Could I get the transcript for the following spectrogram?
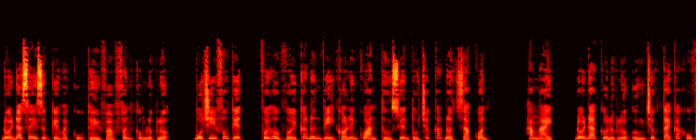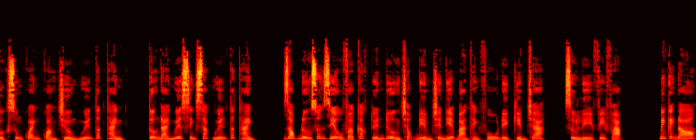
đội đã xây dựng kế hoạch cụ thể và phân công lực lượng, bố trí phương tiện, phối hợp với các đơn vị có liên quan thường xuyên tổ chức các đợt gia quân. Hàng ngày, đội đã cử lực lượng ứng trực tại các khu vực xung quanh quảng trường Nguyễn Tất Thành, tượng đài Nguyễn Sinh Sắc Nguyễn Tất Thành, dọc đường Xuân Diệu và các tuyến đường trọng điểm trên địa bàn thành phố để kiểm tra, xử lý vi phạm. Bên cạnh đó,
